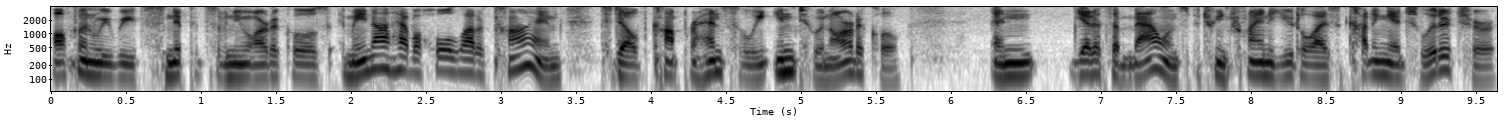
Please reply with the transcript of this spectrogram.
Often we read snippets of new articles and may not have a whole lot of time to delve comprehensively into an article, and yet it's a balance between trying to utilize cutting edge literature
